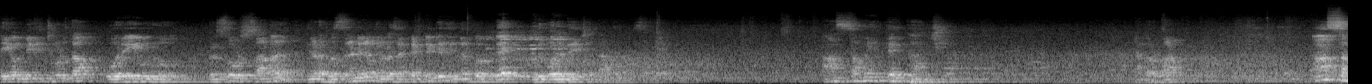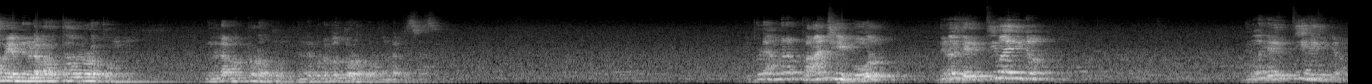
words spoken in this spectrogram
ദൈവം വിരിച്ചു കൊടുത്ത ഒരേ ഒരു റിസോഴ്സ് ആണ്. നിങ്ങളുടെ പ്രസിഡന്റിനും നിങ്ങളുടെ സെക്രട്ടറിക്കും നിങ്ങൾക്കൊക്കെ ഒരുപോലെ വിരിച്ചു തന്ന ആ സമയത്തെ നമ്പർ വൺ ആ സമയം നിങ്ങളുടെ ഭർത്താവിനോടൊപ്പം നിങ്ങളുടെ മക്കളോടൊപ്പം നിങ്ങളുടെ കുടുംബത്തോടൊപ്പം നിങ്ങളുടെ ബിസിനസ് ഇവിടെ അങ്ങനെ പ്ലാൻ ചെയ്യുമ്പോൾ നിങ്ങൾ ഹെൽത്തി healthy hijra.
